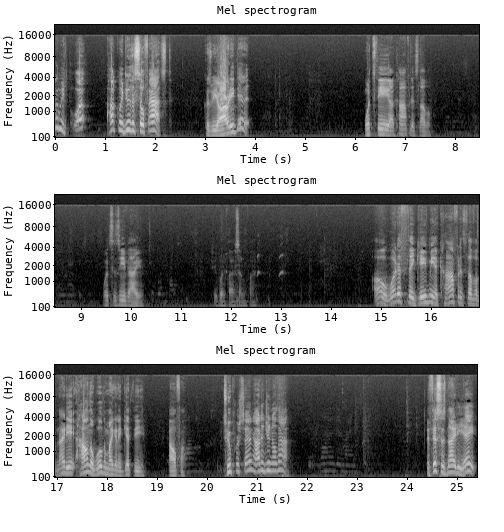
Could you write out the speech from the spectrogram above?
do we what? How can we do this so fast? Because we already did it. What's the uh, confidence level? What's the z-value? 2.575. Oh, what if they gave me a confidence level of 98? How in the world am I going to get the alpha? 2%? How did you know that? If this is 98,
